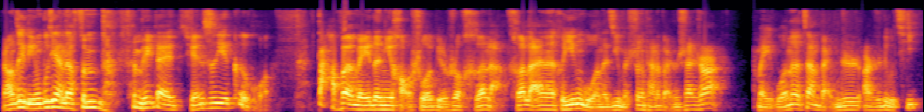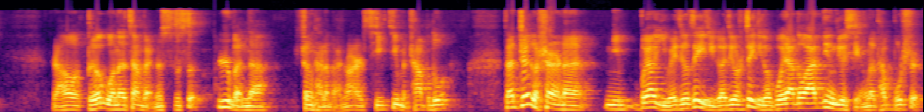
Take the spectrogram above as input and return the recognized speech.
然后这零部件呢分分配在全世界各国，大范围的你好说，比如说荷兰，荷兰和英国呢，基本生产了百分之三十二。美国呢占百分之二十六七，然后德国呢占百分之十四，日本呢生产了百分之二十七，基本差不多。但这个事儿呢，你不要以为就这几个，就是这几个国家都安定就行了，它不是，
